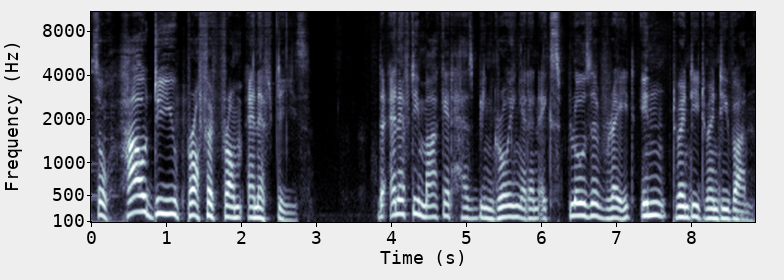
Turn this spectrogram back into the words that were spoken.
So, how do you profit from NFTs? The NFT market has been growing at an explosive rate in 2021,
